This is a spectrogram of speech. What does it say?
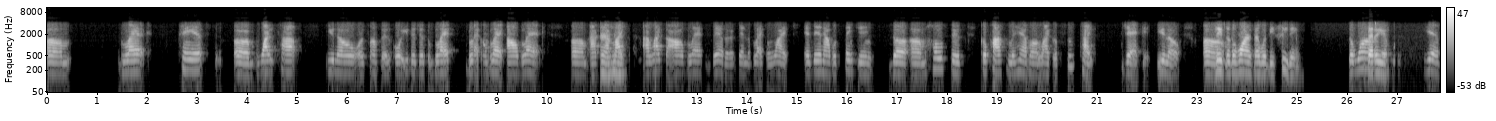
um black pants, um, white top, you know, or something, or either just a black black on black, all black. Um, I, I Mhm. like I like the all black better than the black and white. and then I was thinking the um hostess could possibly have on like a suit type jacket, you know. Um, These are the ones that would be seating. the ones that that are you- would- yes,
